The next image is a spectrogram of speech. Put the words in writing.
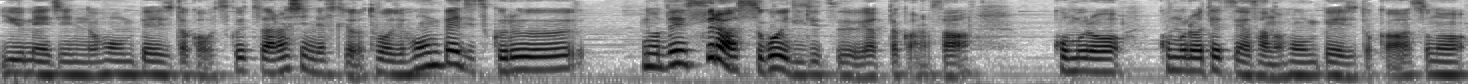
有名人のホームページとかを作ってたらしいんですけど当時ホームページ作るのですらすごい技術やったからさ。小室小室哲哉さんのホームページとかその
